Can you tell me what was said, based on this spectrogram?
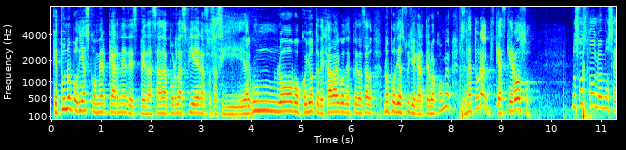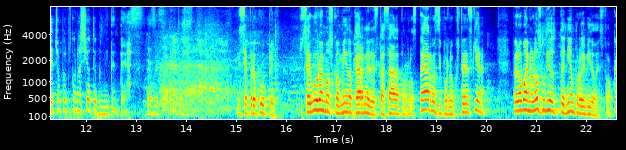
que tú no podías comer carne despedazada por las fieras, o sea, si algún lobo o coyote dejaba algo despedazado, no podías tú llegártelo a comer. Pues es natural, pues qué asqueroso. Nosotros todo lo hemos hecho, pues con achiote pues ni te enteras. Entonces, ni se preocupen. Seguro hemos comido carne destazada por los perros y por lo que ustedes quieran. Pero bueno, los judíos tenían prohibido esto, ¿ok?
